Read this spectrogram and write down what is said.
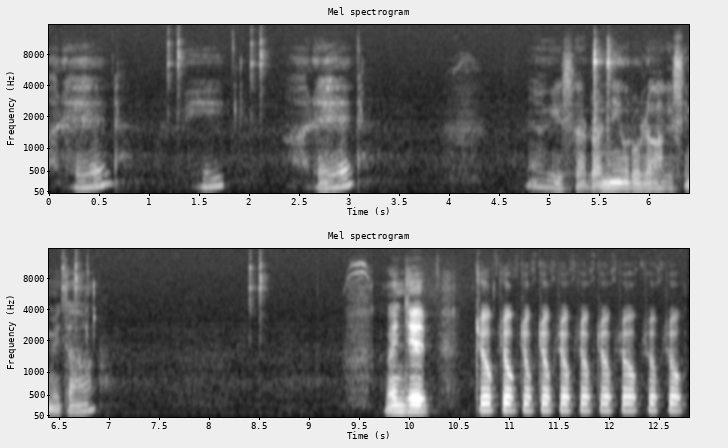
아래 위 아래 여기서 러닝으로 올라가겠습니다. 그러니까 이제 쭉쭉쭉쭉쭉쭉쭉쭉쭉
